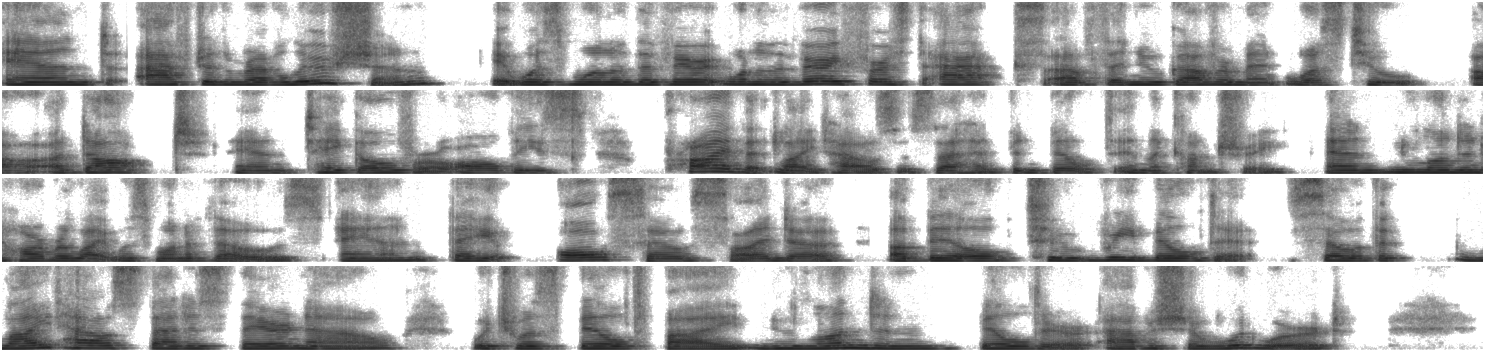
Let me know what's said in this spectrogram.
And after the revolution, it was one of the very one of the very first acts of the new government was to uh, adopt and take over all these private lighthouses that had been built in the country. And New London Harbor Light was one of those. And they also signed a, a bill to rebuild it. So the lighthouse that is there now, which was built by New London builder Abisha Woodward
